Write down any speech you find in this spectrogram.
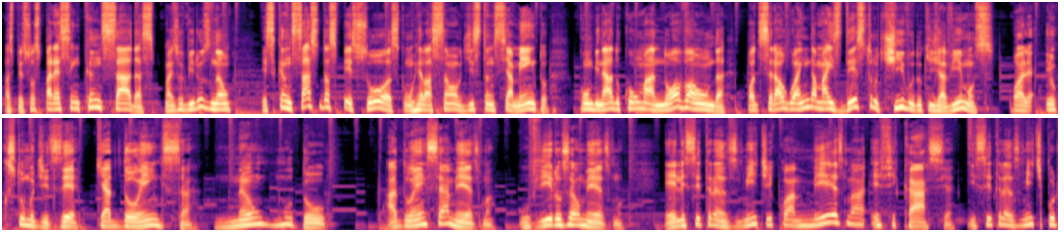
As pessoas parecem cansadas, mas o vírus não. Esse cansaço das pessoas com relação ao distanciamento, combinado com uma nova onda, pode ser algo ainda mais destrutivo do que já vimos? Olha, eu costumo dizer que a doença não mudou. A doença é a mesma, o vírus é o mesmo ele se transmite com a mesma eficácia e se transmite por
